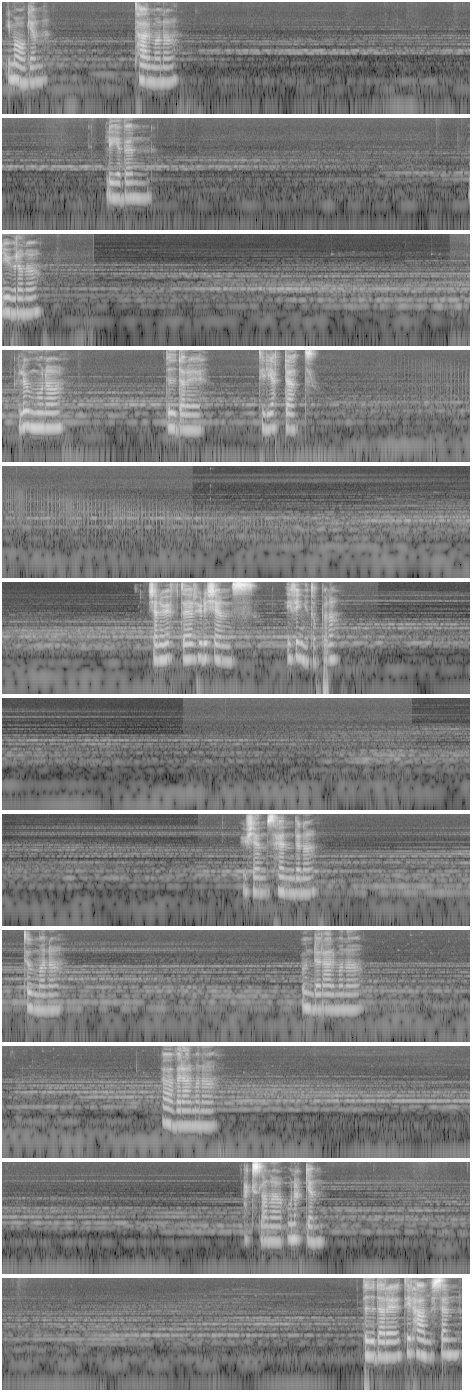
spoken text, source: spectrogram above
i magen? Tarmarna? Levern? Njurarna? Lungorna, vidare till hjärtat. Känn nu efter hur det känns i fingertopparna. Hur känns händerna? Tummarna? Underarmarna? Överarmarna? axlarna och nacken. Vidare till halsen.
